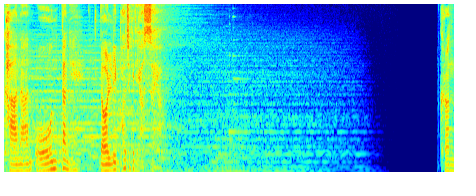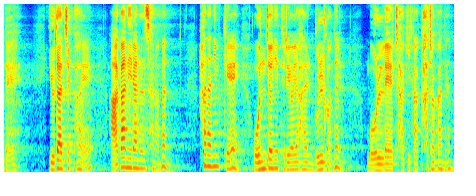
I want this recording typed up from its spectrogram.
가나안 온 땅에 널리 퍼지게 되었어요. 그런데 유다 지파의 아간이라는 사람은 하나님께 온전히 드려야 할 물건을 몰래 자기가 가져가는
